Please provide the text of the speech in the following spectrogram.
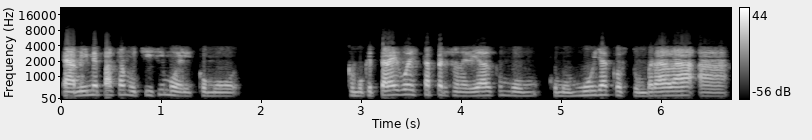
A mí me pasa muchísimo el como, como que traigo esta personalidad como, como muy acostumbrada a,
